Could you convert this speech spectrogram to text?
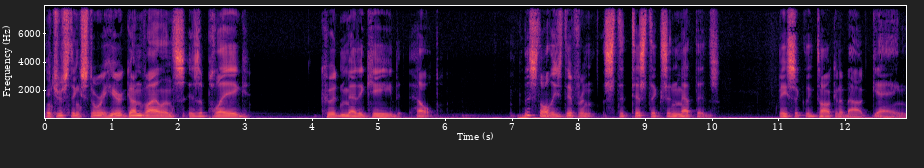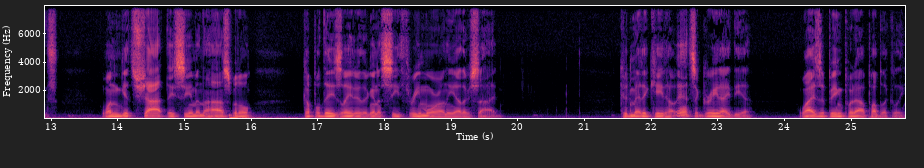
Interesting story here gun violence is a plague. Could Medicaid help? List all these different statistics and methods, basically talking about gangs. One gets shot, they see him in the hospital. A couple days later, they're going to see three more on the other side. Could Medicaid help? Yeah, it's a great idea. Why is it being put out publicly?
